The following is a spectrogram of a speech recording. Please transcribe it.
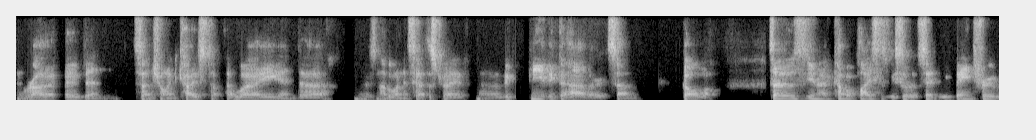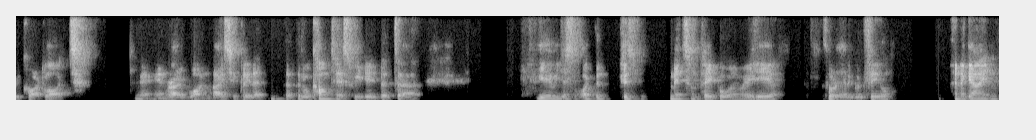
and Robe and Sunshine Coast up that way, and uh, there's another one in South Australia uh, near Victor Harbor. It's um, Goolwa. So there was, you know, a couple of places we sort of said we'd been through. We quite liked in Robe One, basically that that little contest we did. But uh, yeah, we just liked it. Just met some people when we were here. Thought it had a good feel. And again,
